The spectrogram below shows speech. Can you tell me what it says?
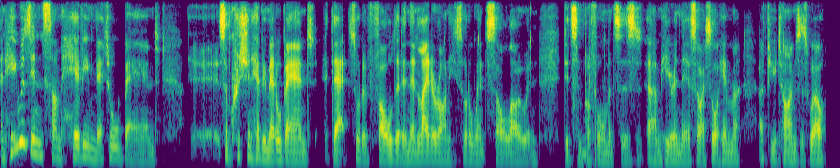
and he was in some heavy metal band, uh, some Christian heavy metal band that sort of folded, and then later on he sort of went solo and did some performances um, here and there. So I saw him a, a, few times as well.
